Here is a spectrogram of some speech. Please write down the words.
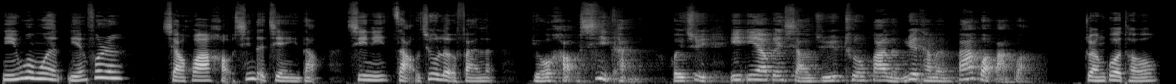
您问问连夫人？小花好心的建议道，心里早就乐翻了，有好戏看了。回去一定要跟小菊、春花、冷月他们八卦八卦。转过头，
